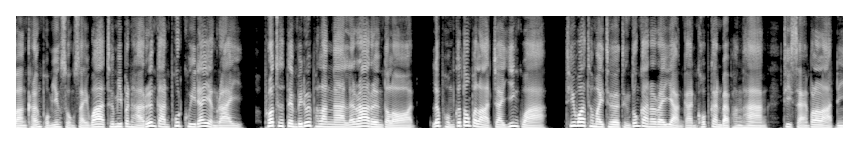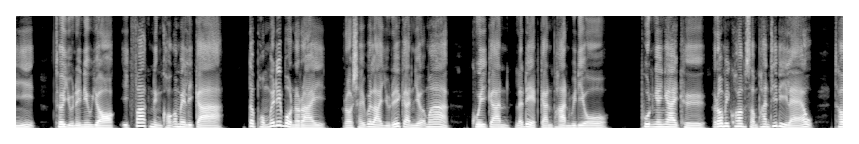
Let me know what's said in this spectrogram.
บางครั้งผมยังสงสัยว่าเธอมีปัญหาเรื่องการพูดคุยได้อย่างไร เพราะเธอเต็มไปด้วยพลังงานและร่าเริงตลอด และผมก็ต้องประหลาดใจยิ่งกว่า ที่ว่าทำไมเธอถึงต้องการอะไรอย่างการคบกันแบบห่างๆที่แสนประหลาดนี้ เธออยู่ในนิวยอร์กอีกฟากหนึ่งของอเมริกา แต่ผมไม่ได้บ่นอะไร เราใช้เวลาอยู่ด้วยกันเยอะมาก คุยกันและเดทกันผ่านวิดีโอ พูดง่าย ๆ คือ เรามีความสัมพันธ์ที่ดีแล้ว เท่า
